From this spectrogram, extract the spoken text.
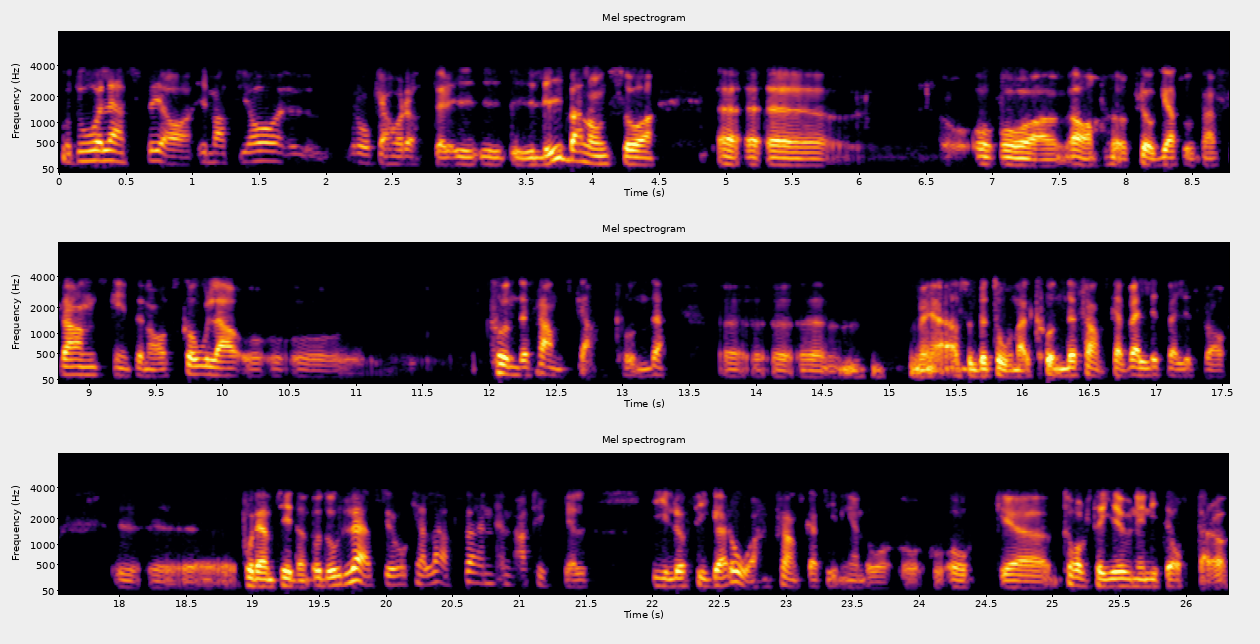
och då läste jag, i och med att jag eh, råkar ha rötter i, i, i Libanon så äh, äh, och, och ja, pluggat hos en fransk internatskola och, och, och kunde franska, kunde. Äh, med, alltså betonar kunde franska väldigt, väldigt bra på den tiden. Och då läste jag, och kan läsa en, en artikel i Le Figaro, franska tidningen då, och, och, och 12 juni 98 då,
